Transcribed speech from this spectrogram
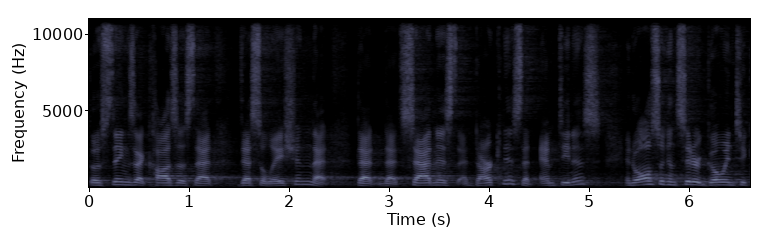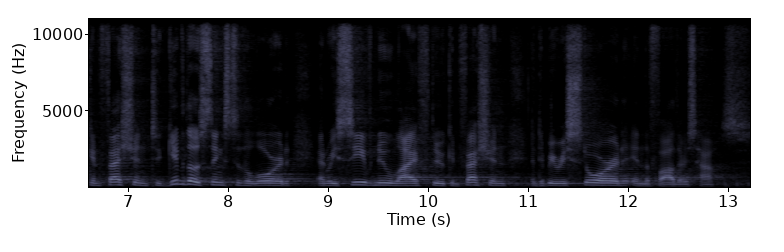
those things that cause us that desolation, that, that, that sadness, that darkness, that emptiness, and to also consider going to confession to give those things to the Lord and receive new life through confession and to be restored in the Father's house.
